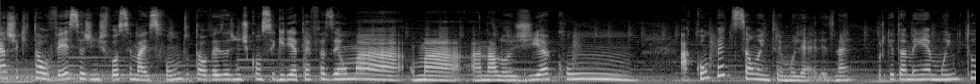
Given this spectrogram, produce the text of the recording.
Acho que talvez, se a gente fosse mais fundo, talvez a gente conseguiria até fazer uma, uma analogia com a competição entre mulheres, né? Porque também é muito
